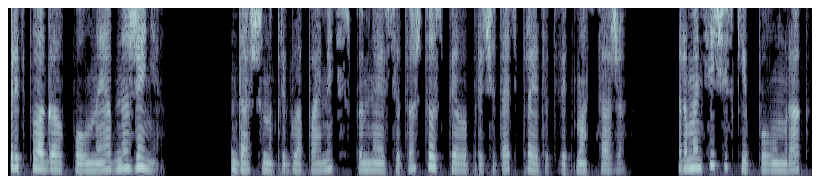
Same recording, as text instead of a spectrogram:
предполагал полное обнажение. Даша напрягла память, вспоминая все то, что успела прочитать про этот вид массажа. Романтический полумрак,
